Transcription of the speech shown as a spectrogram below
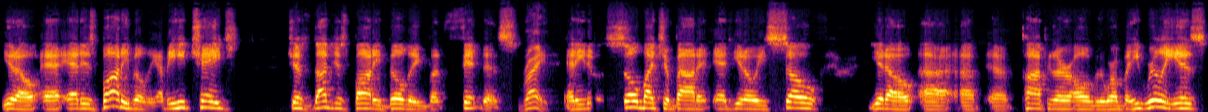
you know and, and his bodybuilding. I mean, he changed just not just bodybuilding but fitness, Right. and he knows so much about it. And you know he's so you know uh, uh, uh, popular all over the world. But he really is.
